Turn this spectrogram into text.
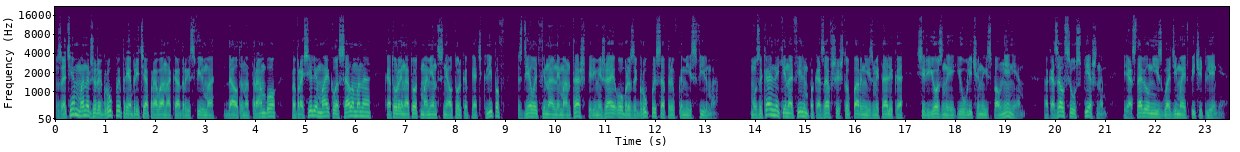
Затем менеджеры группы, приобретя права на кадры из фильма «Далтона Трамбо», попросили Майкла Саломона, который на тот момент снял только пять клипов, сделать финальный монтаж, перемежая образы группы с отрывками из фильма. Музыкальный кинофильм, показавший, что парни из «Металлика» серьезные и увлечены исполнением, оказался успешным и оставил неизгладимое впечатление.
